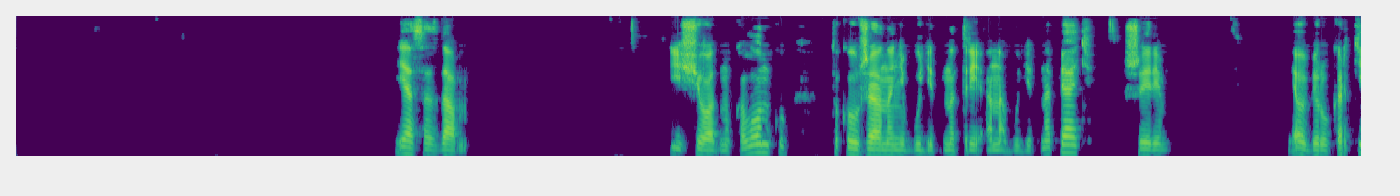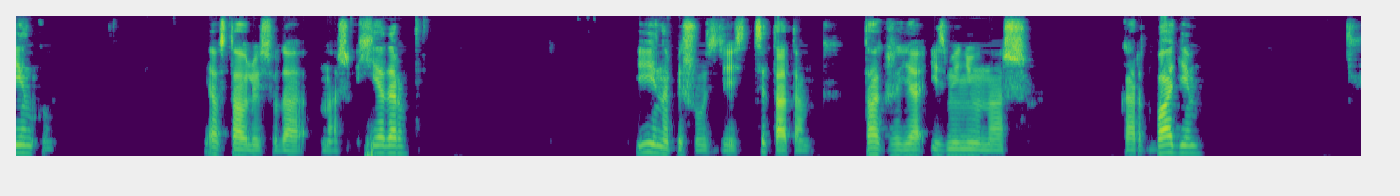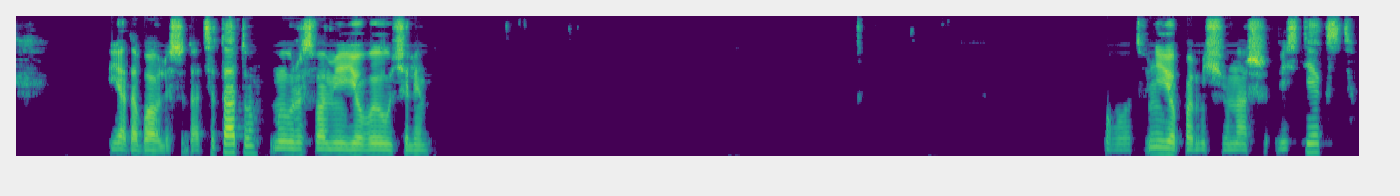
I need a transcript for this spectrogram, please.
Я создам еще одну колонку, только уже она не будет на 3, она будет на 5 шире. Я уберу картинку. Я вставлю сюда наш header. И напишу здесь цитата. Также я изменю наш card. Я добавлю сюда цитату. Мы уже с вами ее выучили. Вот, в нее помещу наш весь текст.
